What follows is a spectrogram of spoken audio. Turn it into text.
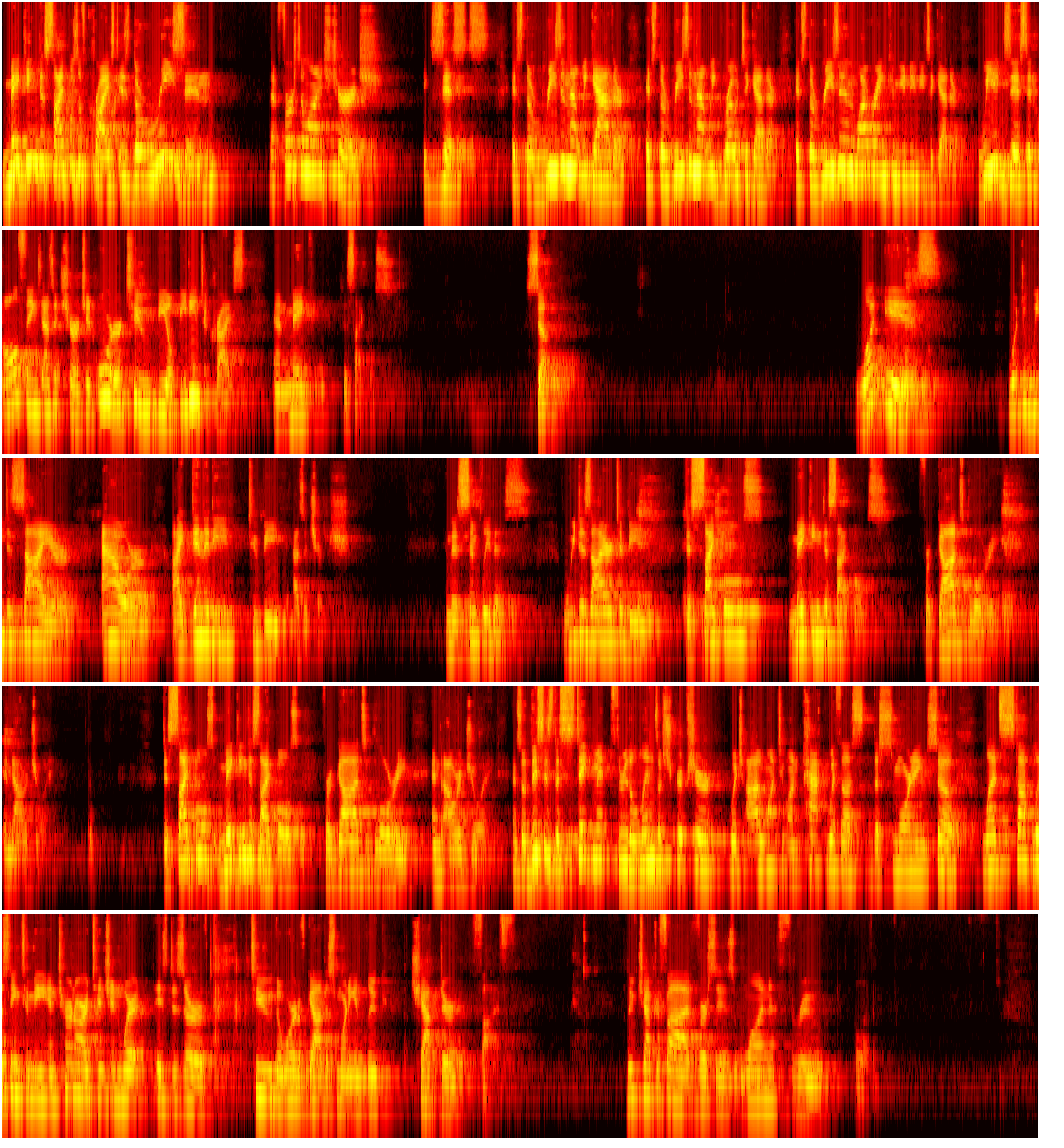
Making disciples of Christ is the reason that First Alliance Church exists. It's the reason that we gather. It's the reason that we grow together. It's the reason why we're in community together. We exist in all things as a church in order to be obedient to Christ and make disciples. So, what is, what do we desire our identity to be as a church? And it is simply this we desire to be disciples making disciples for God's glory and our joy. Disciples making disciples for God's glory and our joy. And so, this is the statement through the lens of Scripture which I want to unpack with us this morning. So, let's stop listening to me and turn our attention where it is deserved to the Word of God this morning in Luke chapter 5. Luke chapter 5, verses 1 through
